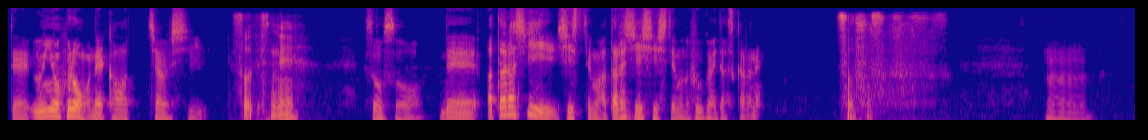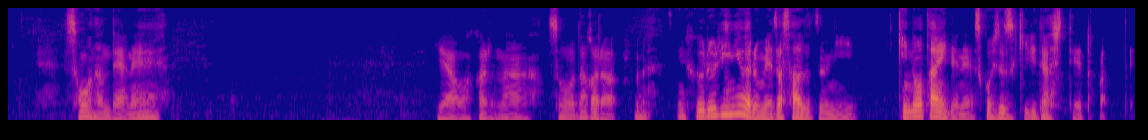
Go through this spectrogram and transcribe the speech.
て、運用フローもね、変わっちゃうし、そうですね。そうそう。で、新しいシステムは新しいシステムの不具合出すからね。そうそうそうそう。うん。そうなんだよね。いや、わかるな。そう、だから、うフルリニューアル目指さずに、機能単位でね、少しずつ切り出してとかって。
